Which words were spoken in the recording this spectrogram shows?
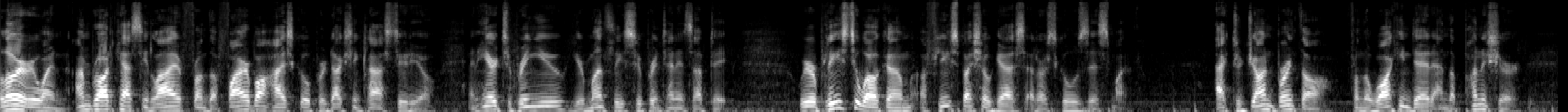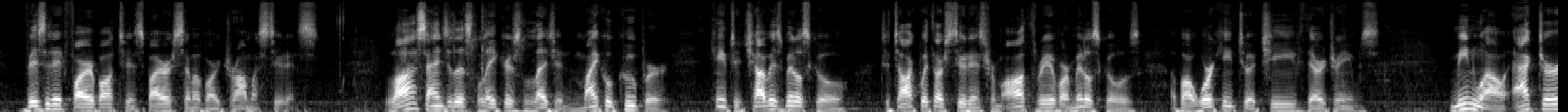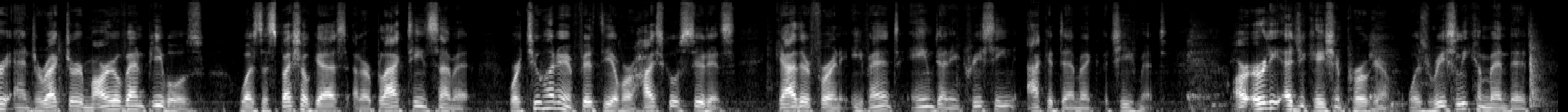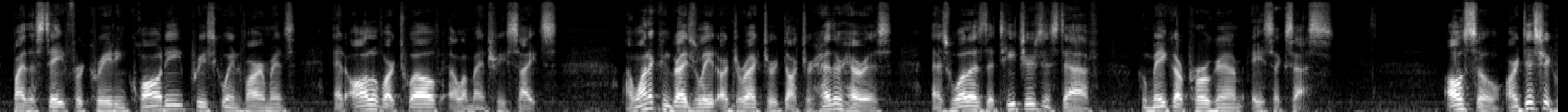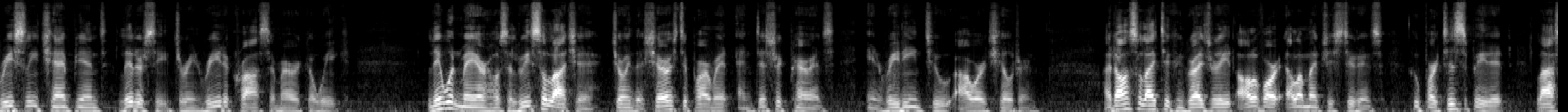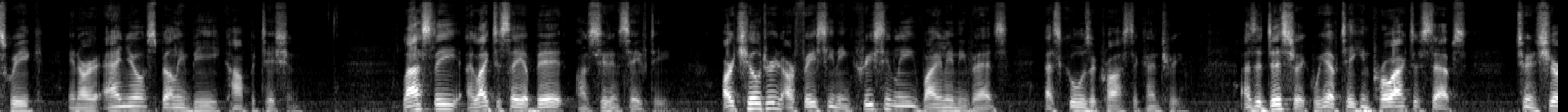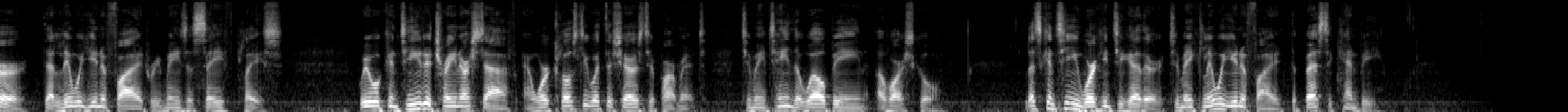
Hello everyone, I'm broadcasting live from the Firebaugh High School production class studio and here to bring you your monthly superintendent's update. We are pleased to welcome a few special guests at our schools this month. Actor Jon Bernthal from The Walking Dead and The Punisher visited Firebaugh to inspire some of our drama students. Los Angeles Lakers legend Michael Cooper came to Chavez Middle School to talk with our students from all three of our middle schools about working to achieve their dreams. Meanwhile, actor and director Mario Van Peebles was the special guest at our Black Teen Summit, where 250 of our high school students gathered for an event aimed at increasing academic achievement. Our early education program was recently commended by the state for creating quality preschool environments at all of our 12 elementary sites. I want to congratulate our director, Dr. Heather Harris, as well as the teachers and staff who make our program a success. Also, our district recently championed literacy during Read Across America Week. Lynwood Mayor Jose Luis Solache joined the Sheriff's Department and district parents in reading to our children. I'd also like to congratulate all of our elementary students who participated last week in our annual Spelling Bee competition. Lastly, I'd like to say a bit on student safety. Our children are facing increasingly violent events at schools across the country. As a district, we have taken proactive steps to ensure that Lynwood Unified remains a safe place. We will continue to train our staff and work closely with the Sheriff's Department to maintain the well-being of our school. Let's continue working together to make Lynwood Unified the best it can be.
